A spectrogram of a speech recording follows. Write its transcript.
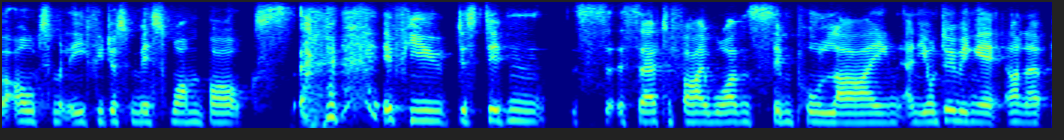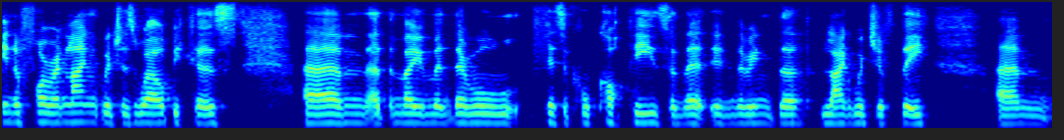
but ultimately if you just miss one box if you just didn't certify one simple line and you're doing it a, in a foreign language as well because um, at the moment they're all physical copies and they're in, they're in the language of the um,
